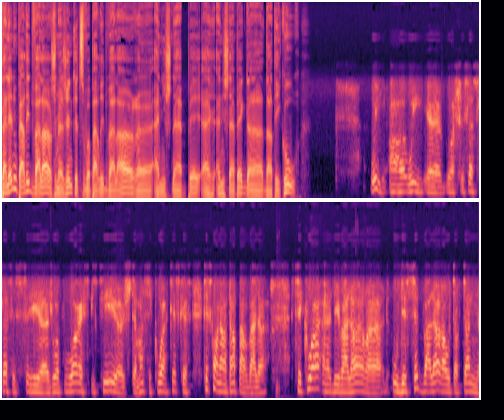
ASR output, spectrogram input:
tu allais nous parler de valeurs. J'imagine que tu vas parler de valeurs euh, Anishinaabe dans, dans tes cours. Oui, euh, oui, euh, ça, ça c'est, euh, je vais pouvoir expliquer euh, justement c'est quoi, qu'est-ce que qu'est-ce qu'on entend par valeur? C'est quoi des valeurs ou des sites valeurs à autochtones,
